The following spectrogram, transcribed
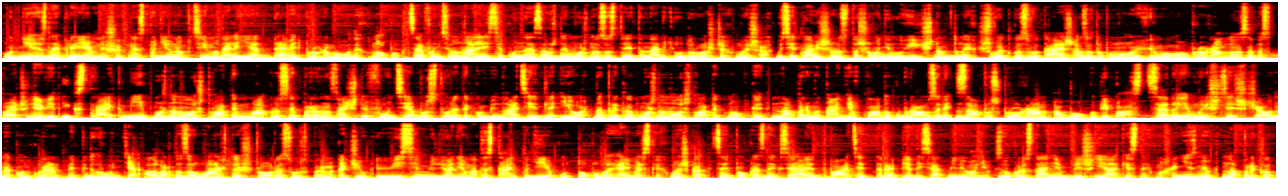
Однією з найприємніших несподіванок в цій моделі є 9 програмованих кнопок. Це функціональність, яку не завжди можна зустріти навіть у дорожчих мишах. Усі клавіші розташовані логічно, до них швидко звикаєш, а за допомогою фірмового програмного забезпечення від X-Strike можна налаштувати макроси, переназначити функції або створити комбінації для ігор. Наприклад, можна налаштувати кнопки на перемикання вкладок у браузері, запуск програм або копіпаст. Це дає мишці ще одне конкурентне підґрунтя. Але варто зауважити, що ресурс перемикачів 8 мільйонів натискань, тоді як у топових геймерських мишках цей показник сягає 20-50 мільйонів з використанням більш якісних механізмів, наприклад,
